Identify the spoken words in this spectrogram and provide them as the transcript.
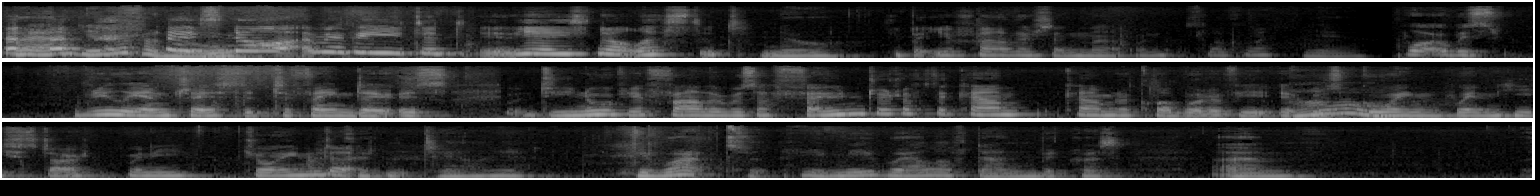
well, you never know. He's not. Maybe he did. Yeah, he's not listed. No. But your father's in that one. It's lovely. Yeah. What I was really interested to find out is do you know if your father was a founder of the cam- camera club or if he, it was Oh. going when he start when he joined I it? couldn't tell you. He worked, he may well have done because um, the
